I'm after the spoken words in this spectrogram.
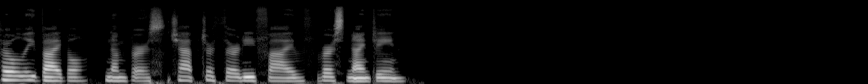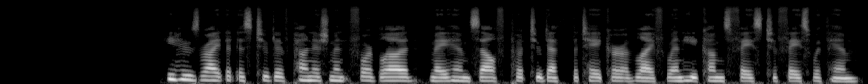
Holy Bible, Numbers chapter 35, verse 19. He whose right it is to give punishment for blood, may himself put to death the taker of life when he comes face to face with him.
